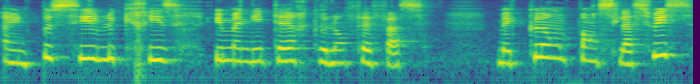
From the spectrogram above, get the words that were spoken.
à une possible crise humanitaire que l'on fait face. Mais que en pense la Suisse?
